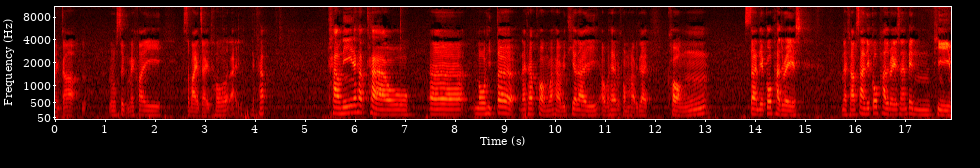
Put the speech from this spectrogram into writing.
มันก็รู้สึกไม่ค่อยสบายใจเท่าไหร่นะครับ ข่าวนี้นะครับข่าวเอ่อ no-hitter นะครับของมหาวิทยาลัยเอาไปให้ของมหาวิทยาลัยของซานดิเอโกพาเดรสนะครับซานดิเอโกพาเดรสนั้นเป็นทีม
